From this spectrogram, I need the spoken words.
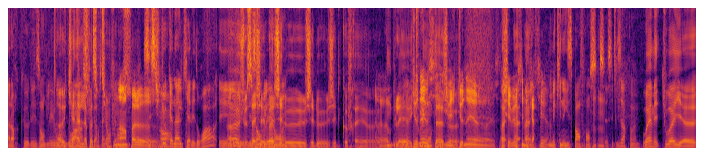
alors que les Anglais ont Euh, Canal l'a pas sorti en film. Non, pas le. C'est Studio Non. Canal qui a les droits et Ah je les sais, j'ai bah, ont- le, j'ai le, j'ai le coffret euh, Euh, complet avec tous Dionnet les aussi, montages. Il euh. Dionnet euh, ouais, chez Cinéma ouais. Quartier. mais qui n'existe pas en France. Mm. C'est- bizarre quand même. Ouais, mais tu vois, a-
